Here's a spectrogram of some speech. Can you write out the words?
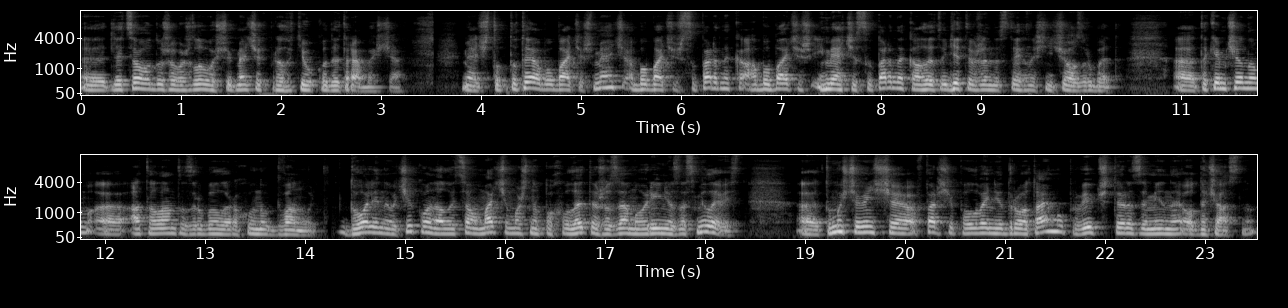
Е, Для цього дуже важливо, щоб м'ячик прилетів куди треба ще. М'яч. Тобто ти або бачиш м'яч, або бачиш суперника, або бачиш і м'яч і суперника, але тоді ти вже не встигнеш нічого зробити. Е, Таким чином, Аталанта зробила рахунок 2-0. Доволі неочікувано, але в цьому матчі можна похвалити Жозе Мауріньо за сміливість. Тому що він ще в першій половині другого тайму провів 4 заміни одночасно.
